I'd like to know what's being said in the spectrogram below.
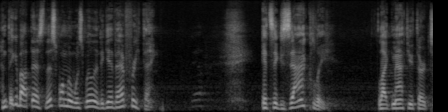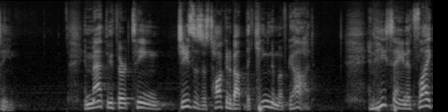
And think about this this woman was willing to give everything. It's exactly like Matthew 13. In Matthew 13, Jesus is talking about the kingdom of God. And he's saying it's like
